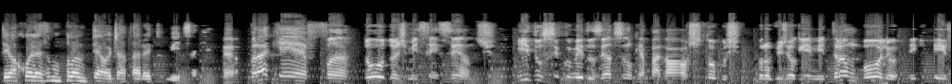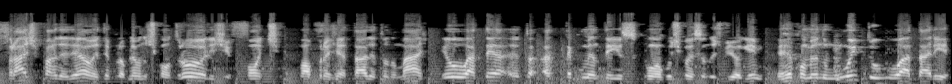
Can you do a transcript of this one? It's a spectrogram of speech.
Tem uma coleção, um plantel de Atari 8 bits aqui. É, pra quem é fã do 2600 e do 5200 e não quer pagar os tubos por um videogame trambolho e, e frágil para dedéu e ter problema nos controles, de fonte mal projetada e tudo mais, eu até, eu até comentei isso com alguns conhecedores de videogame. Eu recomendo muito o Atari.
